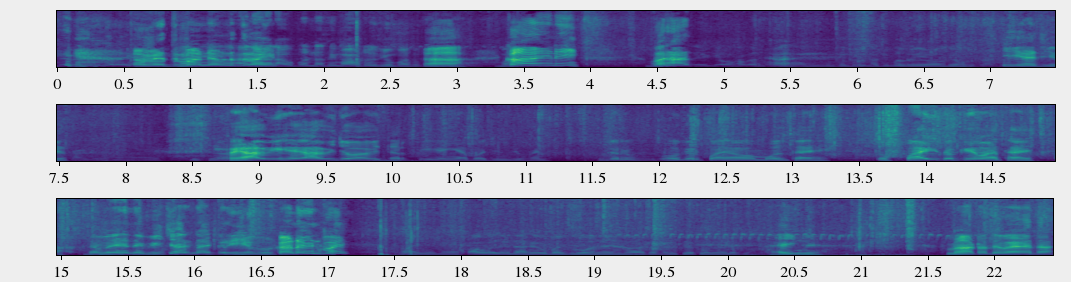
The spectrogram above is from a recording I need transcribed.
અમે તો માને એમ નથી આવ્યું ઉપર નથી માવતો થયો પાછો. હા કાંઈ નહીં. વરાત નથી બોલ રહ્યો ઈ હાજી ભાઈ આવી હે આવી જો આવી ધરતી હે અહીંયા બાજુ જો. વગર વગર પાય આવા મોલ થાય. તો પાઈ તો કેવા થાય? તમે એને વિચાર ના કરી શકો. કા નવીન ભાઈ? મેં આટો દેવા આવ્યા હતા.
